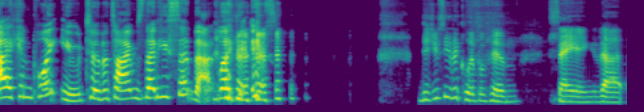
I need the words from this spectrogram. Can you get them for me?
I can point you to the times that he said that. Like it's Did you see the clip of him saying that,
